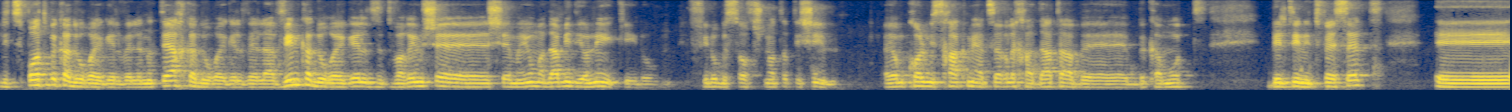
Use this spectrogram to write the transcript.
לצפות בכדורגל ולנתח כדורגל ולהבין כדורגל זה דברים ש... שהם היו מדע בדיוני, כאילו, אפילו בסוף שנות התשעים. היום כל משחק מייצר לך דאטה בכמות בלתי נתפסת. אה,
